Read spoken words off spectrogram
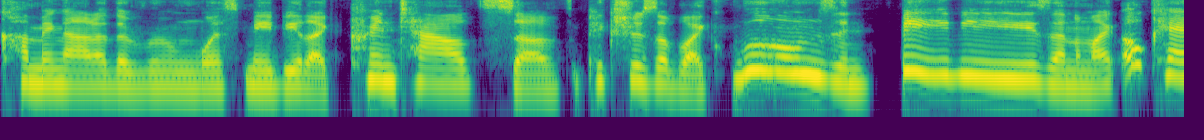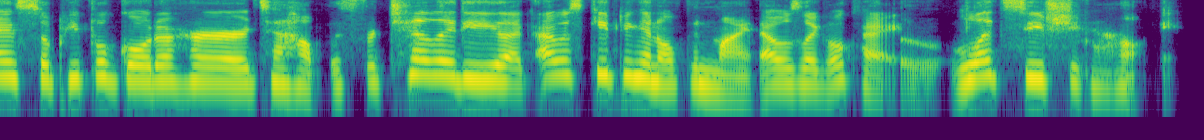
coming out of the room with maybe like printouts of pictures of like wombs and babies. And I'm like, okay, so people go to her to help with fertility. Like I was keeping an open mind. I was like, okay, let's see if she can help me.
